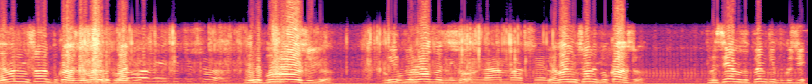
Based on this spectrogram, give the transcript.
Я вам нічого не покажу, я Ви маю документи. погрожуєте чи що? Я не погрожую. Ви мені що? на машину. Я вам нічого не покажу. Причину зупинки покажіть.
